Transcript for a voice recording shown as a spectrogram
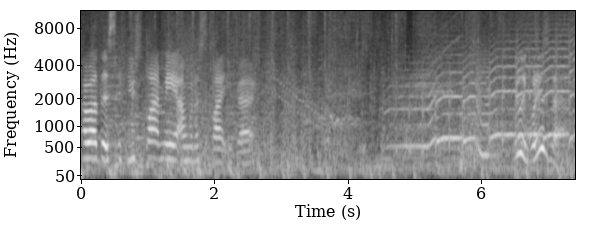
How about this? If you splat me, I'm gonna splat you back. Really, what is that?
